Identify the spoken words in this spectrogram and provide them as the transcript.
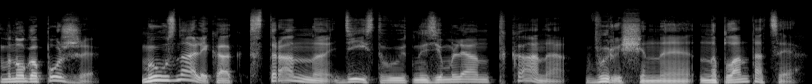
Много позже мы узнали, как странно действует на землян ткана, выращенная на плантациях.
